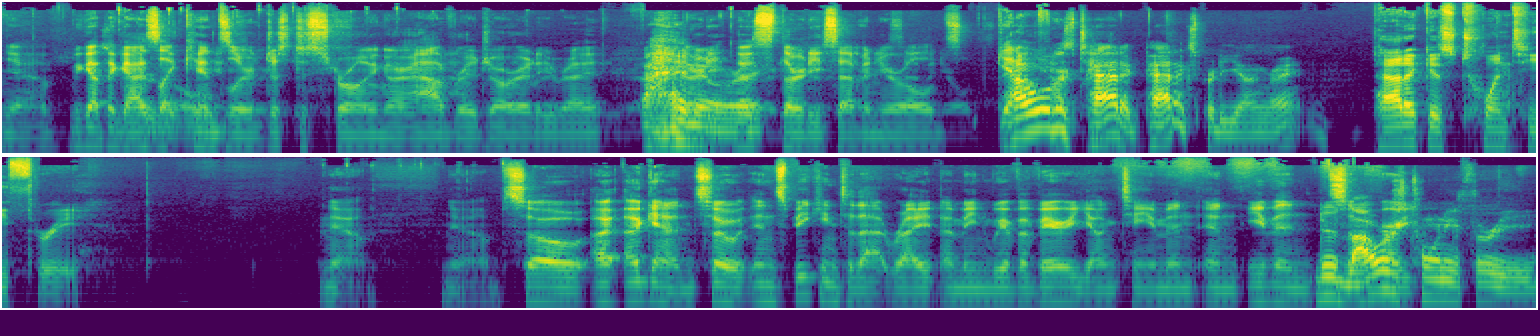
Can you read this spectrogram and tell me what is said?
yeah we got the guys like kinsler just destroying our average already right I 30 know, right? those 37 year olds How old is Paddack? Paddack's pretty young, right? Paddack is 23. Yeah. Yeah. So uh, again, so in speaking to that, right? I mean, we have a very young team, and and even Dude, some of Lauer's our, 23.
